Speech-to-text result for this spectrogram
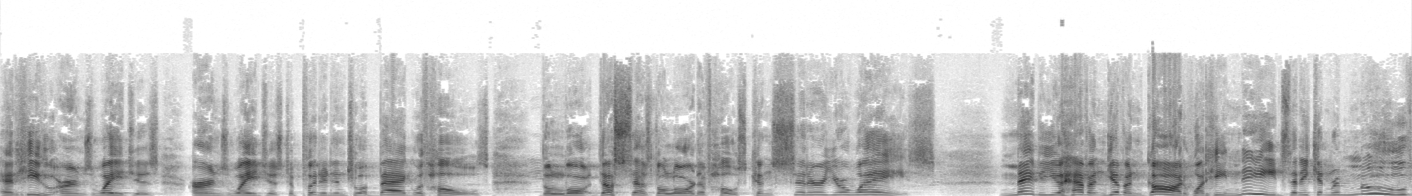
And he who earns wages earns wages to put it into a bag with holes. The Lord, thus says the Lord of hosts, consider your ways. Maybe you haven't given God what he needs that he can remove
